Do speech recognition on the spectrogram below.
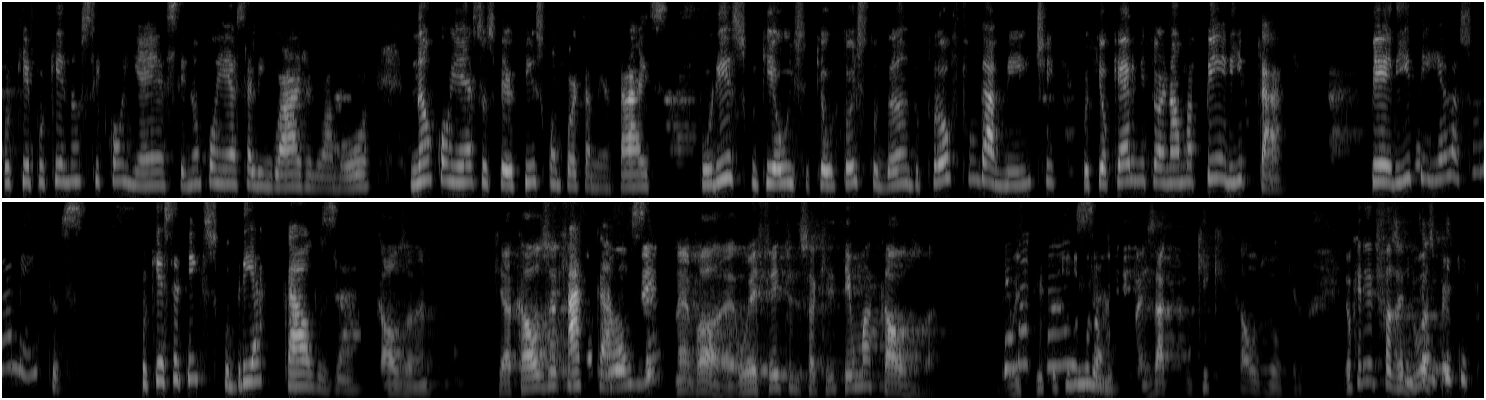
porque porque não se conhece, não conhece a linguagem do amor, não conhece os perfis comportamentais. Por isso que eu que eu estou estudando profundamente, porque eu quero me tornar uma perita, perita em relacionamentos, porque você tem que descobrir a causa. Causa, né? Que é a causa que. A causa. O efeito, né? o efeito disso aqui tem uma causa. Efeito, causa. Todo mundo vê, mas a, o que, que causou aquilo? Eu queria te fazer então, duas perguntas.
